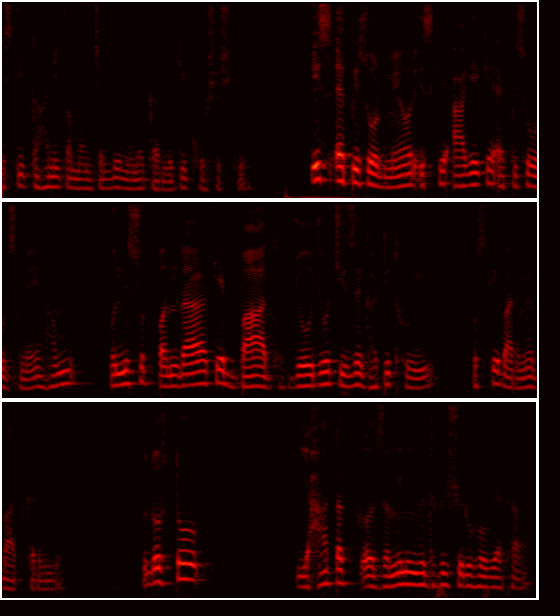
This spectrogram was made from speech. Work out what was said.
इसकी कहानी का मंचन भी मैंने करने की कोशिश की। इस एपिसोड में और इसके आगे के एपिसोड्स में हम 1915 के बाद जो जो चीज़ें घटित हुई, उसके बारे में बात करेंगे। तो दोस्तों, यहाँ तक ज़मीनी युद्ध भी शुरू हो गया था।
